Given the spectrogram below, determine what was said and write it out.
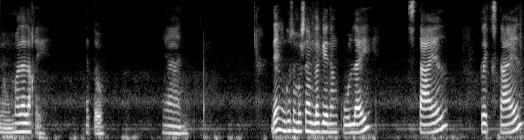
Yung malalaki. Ito. Yan. Then, kung gusto mo siyang lagyan ng kulay, style, click style,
